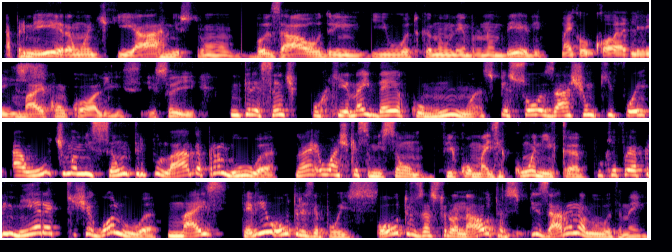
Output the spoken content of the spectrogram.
a primeira, onde que Armstrong, Buzz Aldrin e o outro que eu não lembro o nome dele. Michael Collins. Michael Collins, isso aí. Interessante porque, na ideia comum, as pessoas acham que foi a última missão tripulada para a Lua. Né? Eu acho que essa missão ficou mais icônica porque foi a primeira que chegou à Lua, mas teve outras depois. Outros astronautas pisaram na Lua também.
